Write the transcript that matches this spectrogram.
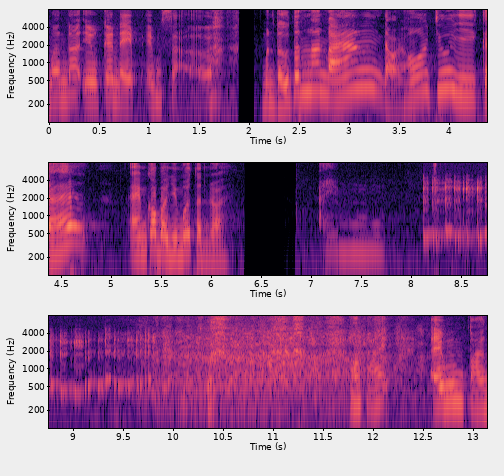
bên đó yêu cái đẹp em sợ mình tự tin lên bạn. Trời ơi chứ gì kể. Em có bao nhiêu mối tình rồi? Em không phải em toàn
